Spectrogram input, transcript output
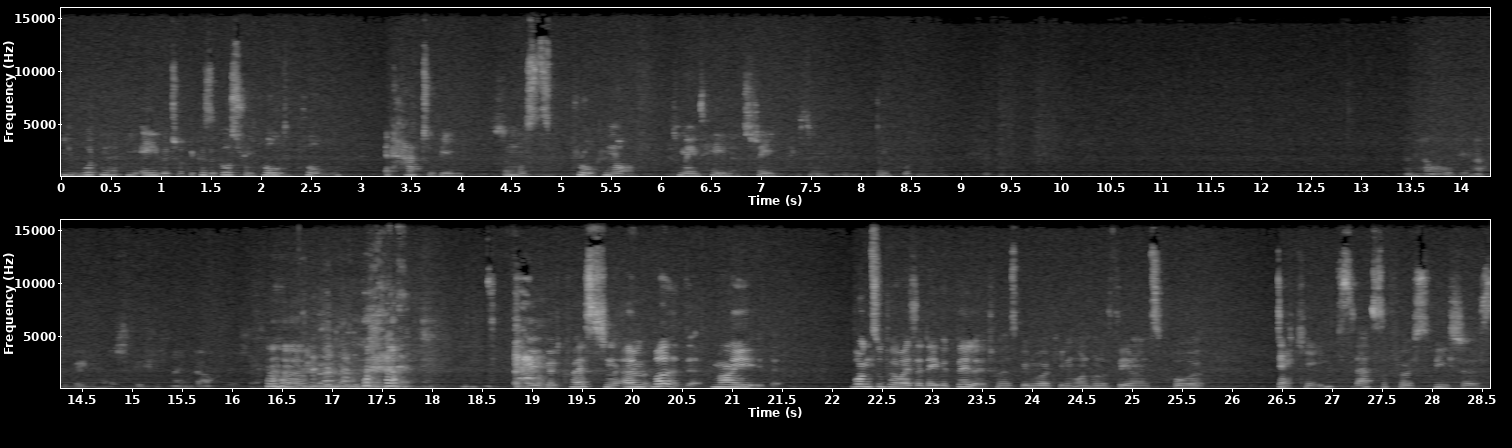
you wouldn't be able to because it goes from pole to pole. It had to be almost broken off to maintain its shape. Presumably, don't quote me and how old do you have to be to have a species named after yourself? Very good question. Um, well, my one supervisor, David Billett, who has been working on holothurians for decades, that's the first species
